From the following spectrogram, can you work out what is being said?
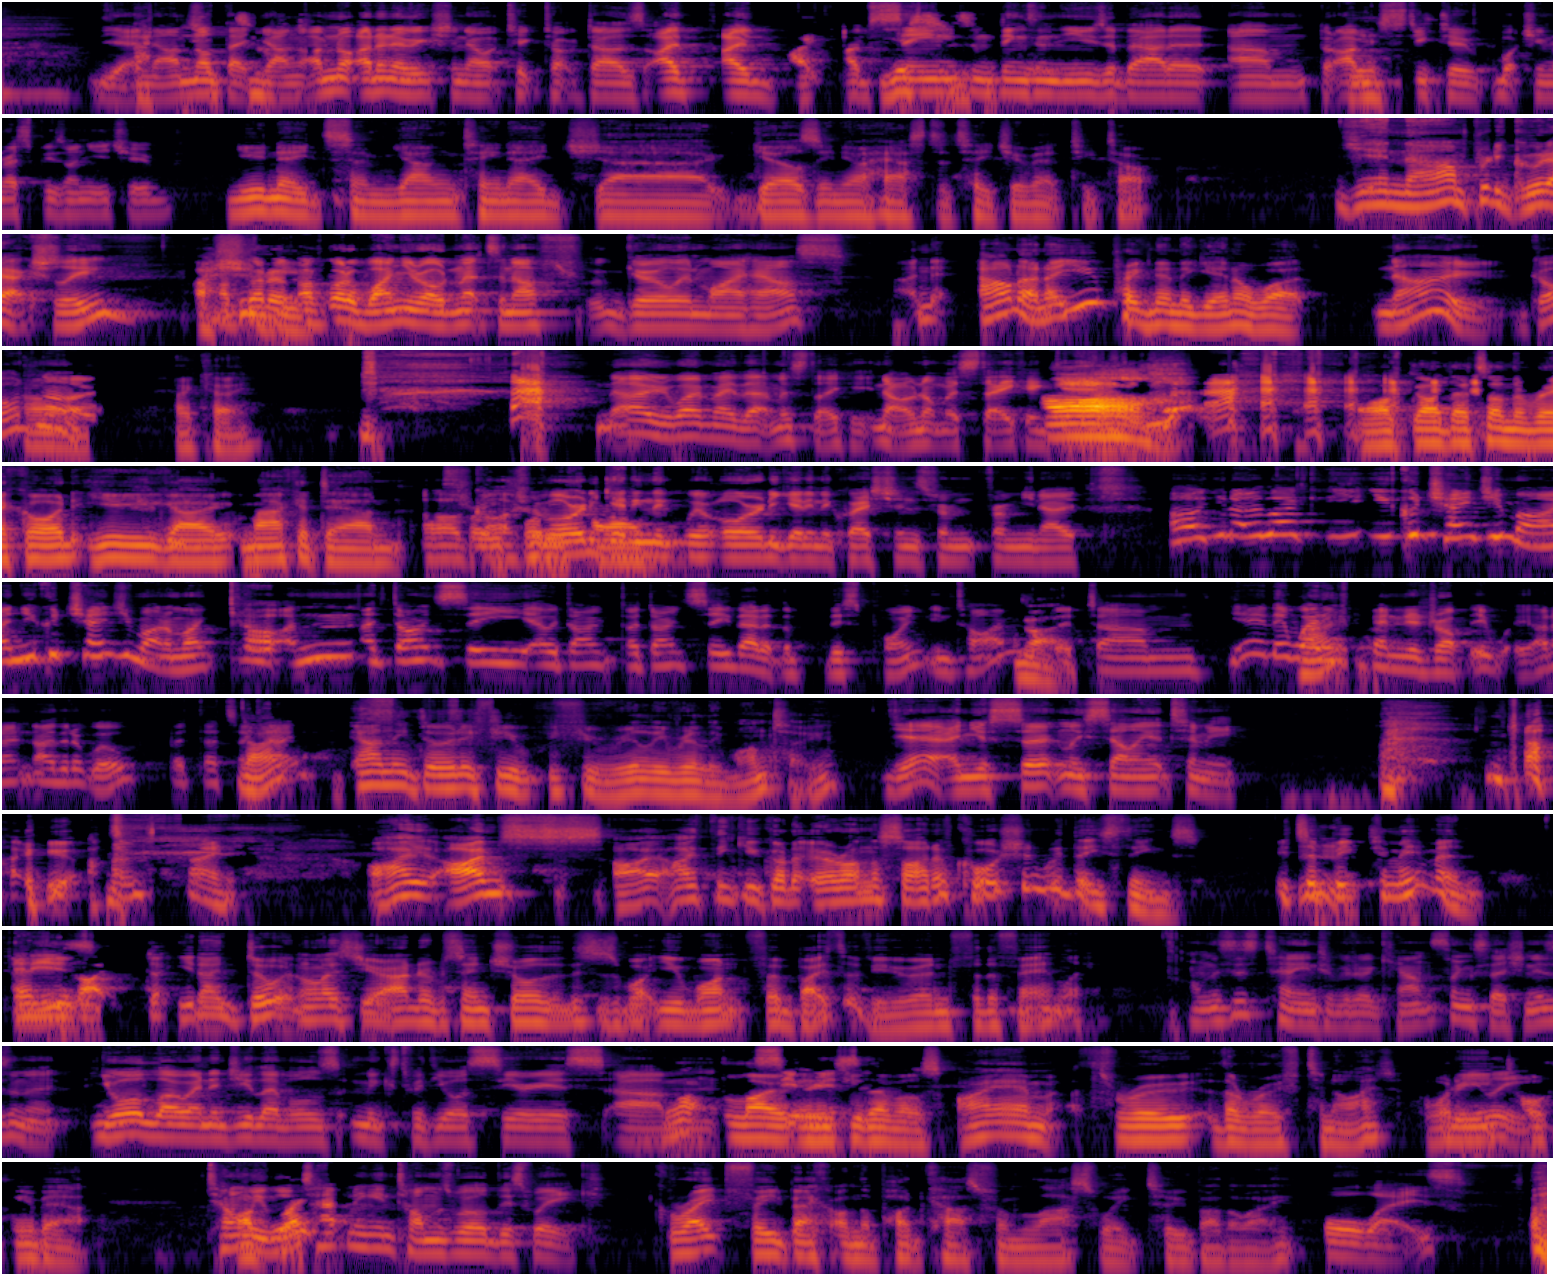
Yeah, no, I'm not that young. I'm not. I don't actually know what TikTok does. I, I I've seen some things in the news about it. Um, but I'm Yes. stick to watching recipes on YouTube. You need some young teenage uh, girls in your house to teach you about TikTok. Yeah, no, I'm pretty good actually. I I've got a be- I've got a one year old, and that's enough girl in my house. N- Hold on, are you pregnant again or what? No, God Oh. no, Okay. No, you won't make that mistake. No, I'm not mistake again. Oh. Oh God, that's on the record. Here you go. Mark it down. Oh gosh, we're already getting the we're already getting the questions from from you know, oh you know like you, you could change your mind, you could change your mind. I'm like, God, I don't see, I don't, I don't see that at the, this point in time. Right. But um, yeah, they're waiting No. for penny to drop. It, I don't know that it will, but that's No, okay. you only do it if you if you really really want to. Yeah, and you're certainly selling it to me. no, I'm saying, I I'm I, I think you've got to err on the side of caution with these things. It's a Mm. big commitment, and you like you don't do it unless you're 100 percent sure that this is what you want for both of you and for the family. And this is turning into a bit of a counselling session, isn't it? Your low energy levels mixed with your serious, um, what low serious. energy levels? I am through the roof tonight. What are you talking about? Tell Oh, me what's great. happening in Tom's world this week. great feedback on the podcast from last week too. By the way, Always.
